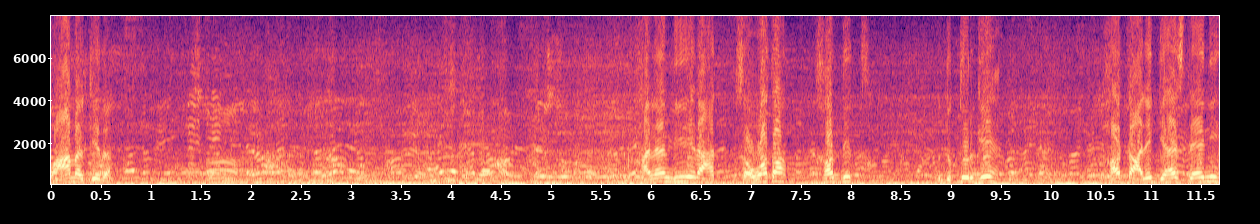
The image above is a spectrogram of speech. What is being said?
وعمل كده. حنان دي راحت صوتة خضت الدكتور جه حط عليه الجهاز تاني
